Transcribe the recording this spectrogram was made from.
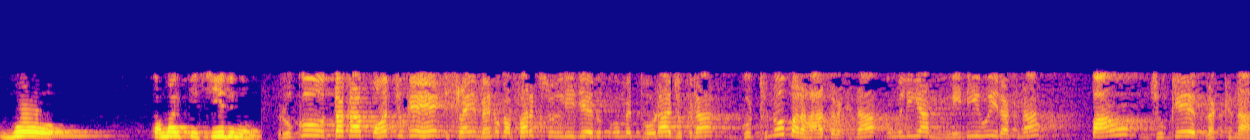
وہ کمر کی سیدھ میں ہو۔ رکو تک آپ پہنچ چکے ہیں۔ اسلامی بہنوں کا فرق سن لیجیے۔ رکو میں تھوڑا جھکنا، گٹھنوں پر ہاتھ رکھنا، انگلیاں میڈی ہوئی رکھنا پاؤں جھکے رکھنا۔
